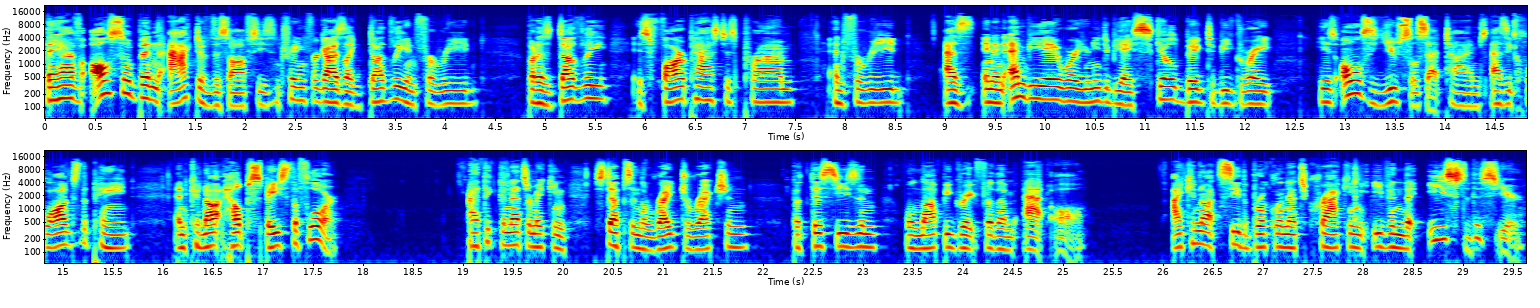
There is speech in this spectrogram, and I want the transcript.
They have also been active this offseason, trading for guys like Dudley and Faried but as Dudley is far past his prime, and Faried, as in an NBA where you need to be a skilled big to be great, he is almost useless at times as he clogs the paint and cannot help space the floor. I think the Nets are making steps in the right direction, but this season will not be great for them at all. I cannot see the Brooklyn Nets cracking even the East this year.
